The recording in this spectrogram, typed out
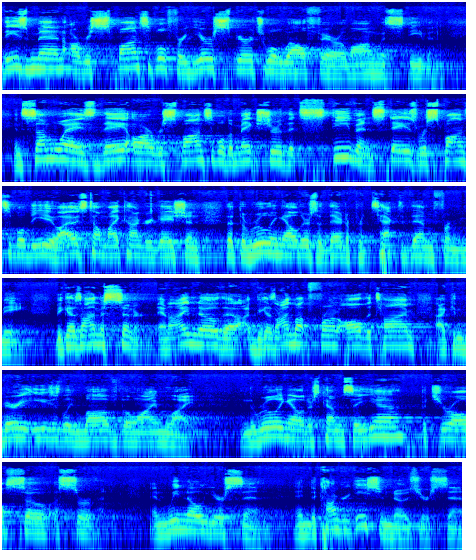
these men are responsible for your spiritual welfare along with Stephen. In some ways, they are responsible to make sure that Stephen stays responsible to you. I always tell my congregation that the ruling elders are there to protect them from me because I'm a sinner. And I know that because I'm up front all the time, I can very easily love the limelight. And the ruling elders come and say, Yeah, but you're also a servant. And we know your sin. And the congregation knows your sin.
